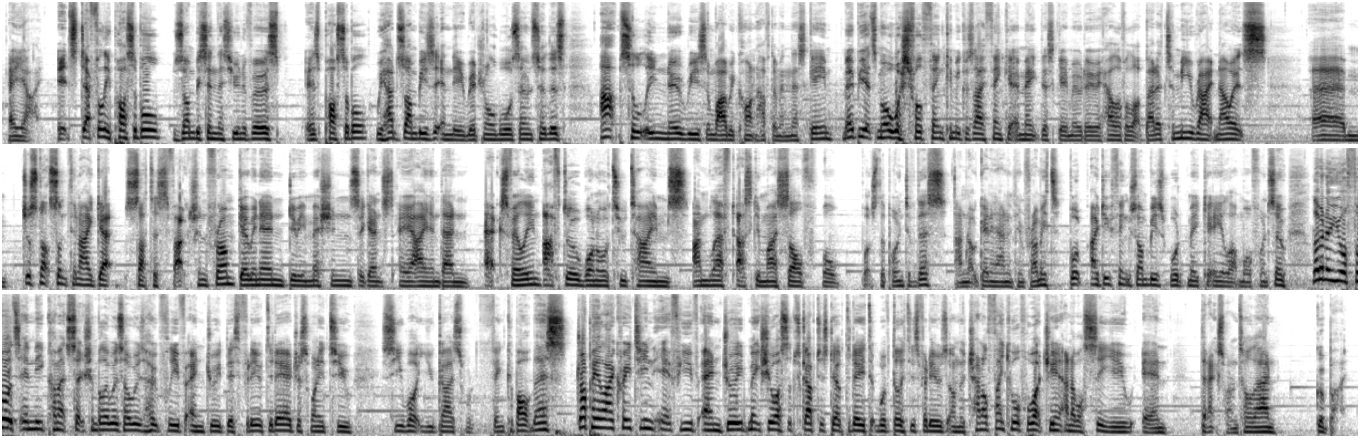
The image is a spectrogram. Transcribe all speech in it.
AI. It's definitely possible. Zombies in this universe is possible. We had zombies in the original Warzone, so there's absolutely no reason why we can't have them in this game. Maybe it's more wishful thinking because I think it'd make this game mode a hell of a lot better. To me right now, it's um, just not something I get satisfaction from. Going in, doing missions against AI and then exfilling. After one or two times, I'm left asking myself, well, what's the point of this? I'm not getting anything from it. But I do think zombies would make it a lot more fun. So let me know your thoughts in the comment section below. As always, hopefully you've enjoyed this video today. I just wanted to see what you guys would think about this. Drop a like rating if you've enjoyed. Make sure you are subscribed to stay up to date with the latest videos on the channel. Thank you all for watching and I will see you in the next one. Until then, goodbye.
